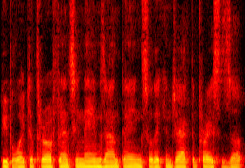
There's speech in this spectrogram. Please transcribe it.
People like to throw fancy names on things so they can jack the prices up.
